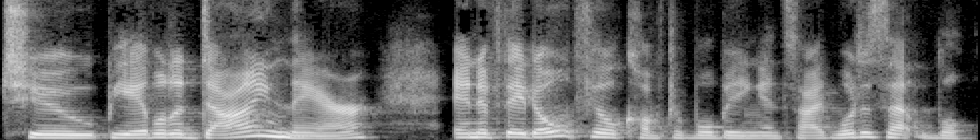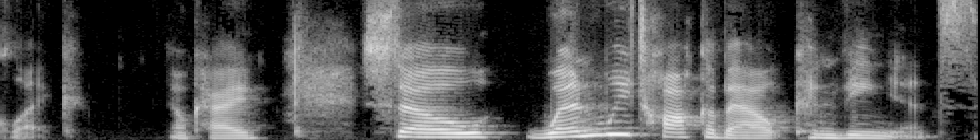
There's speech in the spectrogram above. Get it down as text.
to be able to dine there. And if they don't feel comfortable being inside, what does that look like? Okay. So when we talk about convenience,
